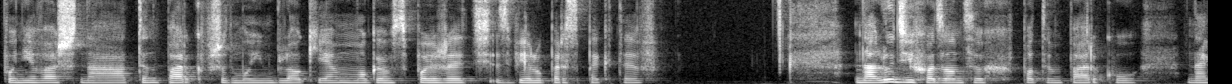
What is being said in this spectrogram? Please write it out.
ponieważ na ten park przed moim blokiem mogę spojrzeć z wielu perspektyw. Na ludzi chodzących po tym parku, na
